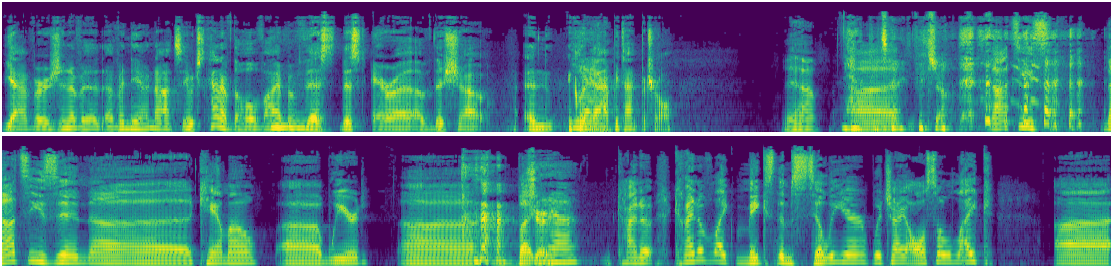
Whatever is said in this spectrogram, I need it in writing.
yeah, version of a of a neo-Nazi, which is kind of the whole vibe of this this era of the show, and including Yeah. Happy Time Patrol. Yeah. Happy Uh, Time Patrol. Nazis Nazis in uh camo uh weird. Uh but Sure. yeah. kind of kind of like makes them sillier, which I also like. Uh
